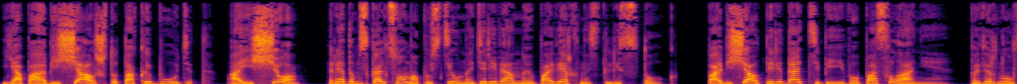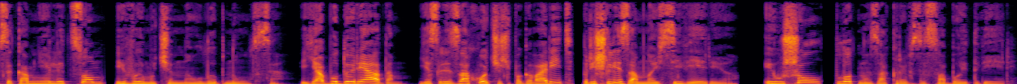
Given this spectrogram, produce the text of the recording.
Я пообещал, что так и будет. А еще рядом с кольцом опустил на деревянную поверхность листок. Пообещал передать тебе его послание. Повернулся ко мне лицом и вымученно улыбнулся. «Я буду рядом. Если захочешь поговорить, пришли за мной Северию». И ушел, плотно закрыв за собой дверь.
